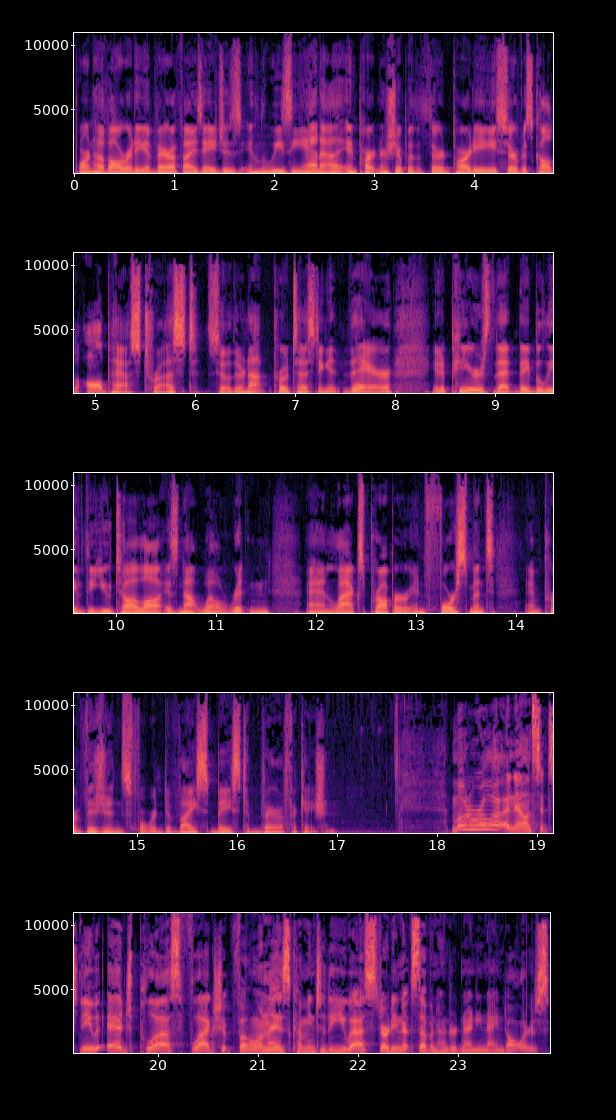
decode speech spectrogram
Pornhub already verifies ages in Louisiana in partnership with a third party service called AllPass Trust, so they're not protesting it there. It appears that they believe the Utah law is not well written and lacks proper enforcement and provisions for device based verification. Motorola announced its new Edge Plus flagship phone is coming to the US starting at $799.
